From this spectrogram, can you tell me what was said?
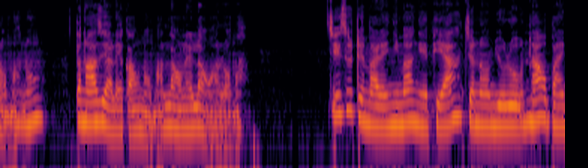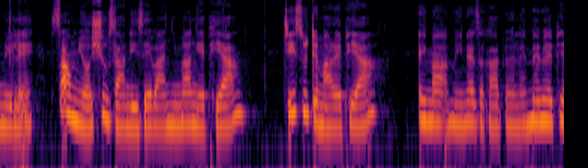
တော့မှာနော်တနာစရာလည်းကောင်းတော့မှာလောင်လဲလောင်ရတော့မှာ ကျေးဇူးတင်ပါတယ်ညီမငယ်ဖေ။ကျွန်တော်မျိုးတို့နောက်အပိုင်းတွေလည်းစောင့်မျှော်ရှုစားနေသေးပါညီမငယ်ဖေ။ကျေးဇူးတင်ပါတယ်ဖေ။အိမ်မအမေနဲ့စကားပြောရင်လည်းမဲမဲဖေ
